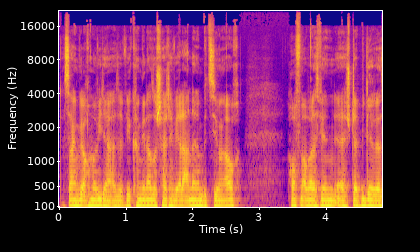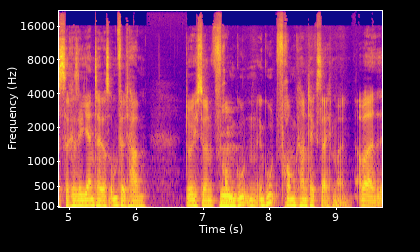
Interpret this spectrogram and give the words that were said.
Das sagen wir auch immer wieder. Also wir können genauso scheitern wie alle anderen Beziehungen auch hoffen aber, dass wir ein äh, stabileres, resilienteres Umfeld haben. Durch so einen fromm, mhm. guten, guten, frommen Kontext, sag ich mal. Aber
